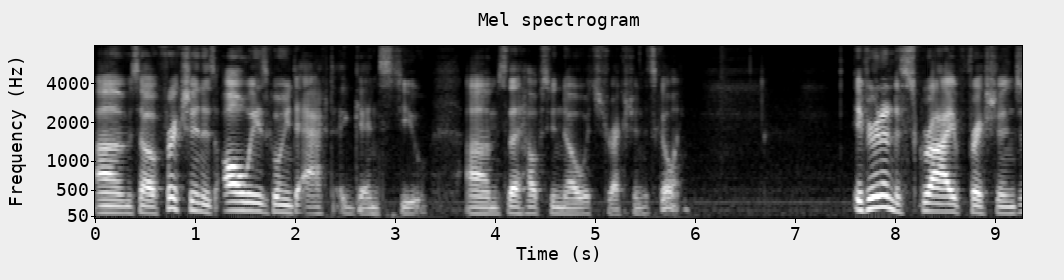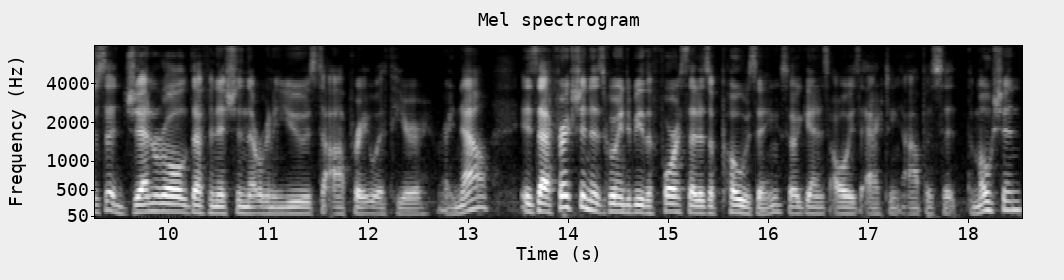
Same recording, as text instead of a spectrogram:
Um, so friction is always going to act against you. Um, so that helps you know which direction it's going if you're going to describe friction, just a general definition that we're going to use to operate with here right now is that friction is going to be the force that is opposing. So again, it's always acting opposite the motion.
